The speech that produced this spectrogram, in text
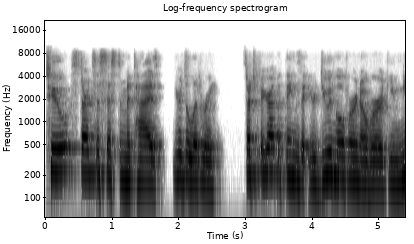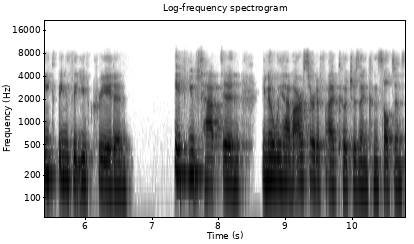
Two, start to systematize your delivery. Start to figure out the things that you're doing over and over, the unique things that you've created if you've tapped in, you know, we have our certified coaches and consultants,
